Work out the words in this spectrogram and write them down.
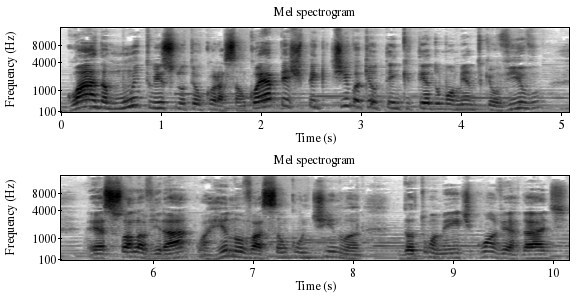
Guarda muito isso no teu coração. Qual é a perspectiva que eu tenho que ter do momento que eu vivo? É só ela virá com a renovação contínua da tua mente com a verdade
